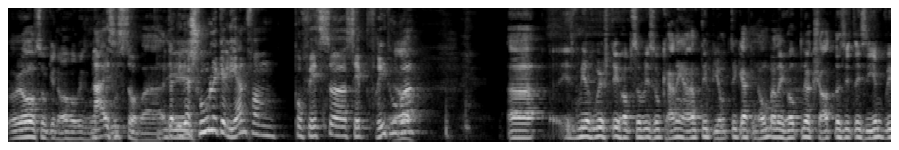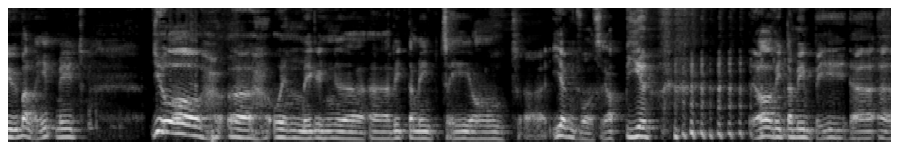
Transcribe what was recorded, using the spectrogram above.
ja, so genau habe ich es nicht. Nein, es ist so. In der, in der Schule gelernt vom Professor Sepp Friedhuber. Äh, ist mir wurscht, ich habe sowieso keine Antibiotika genommen. Ich habe nur geschaut, dass ich das irgendwie überlebe mit ja, äh, allen möglichen äh, äh, Vitamin C und äh, irgendwas, ja. Bier. Ja, Vitamin B, äh, äh,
